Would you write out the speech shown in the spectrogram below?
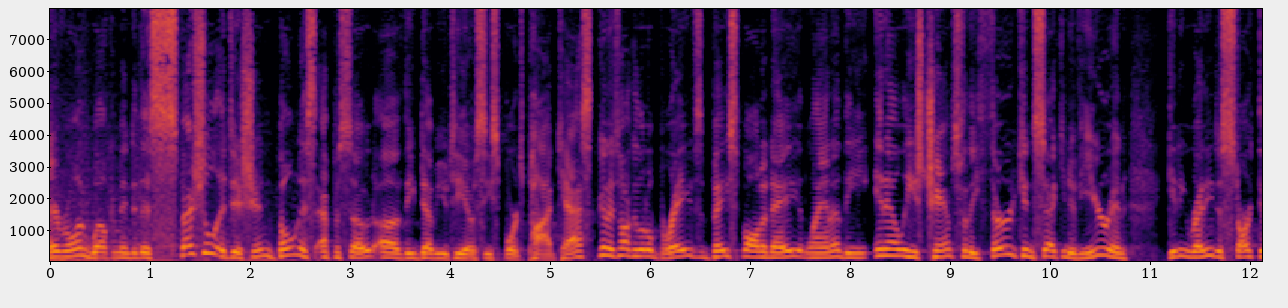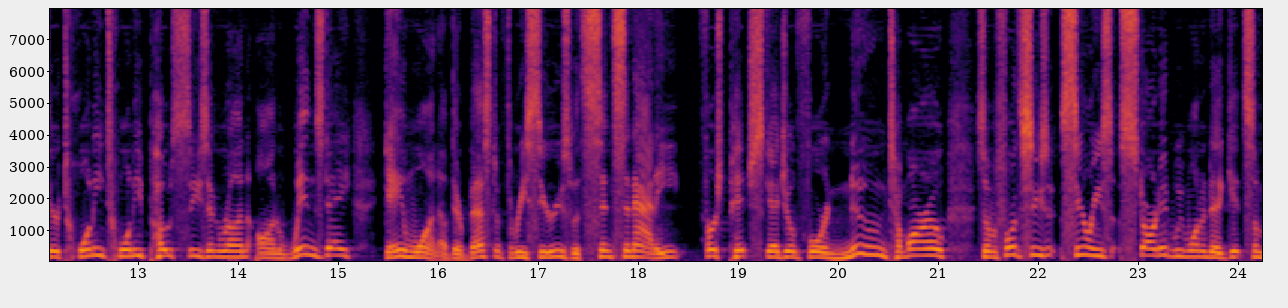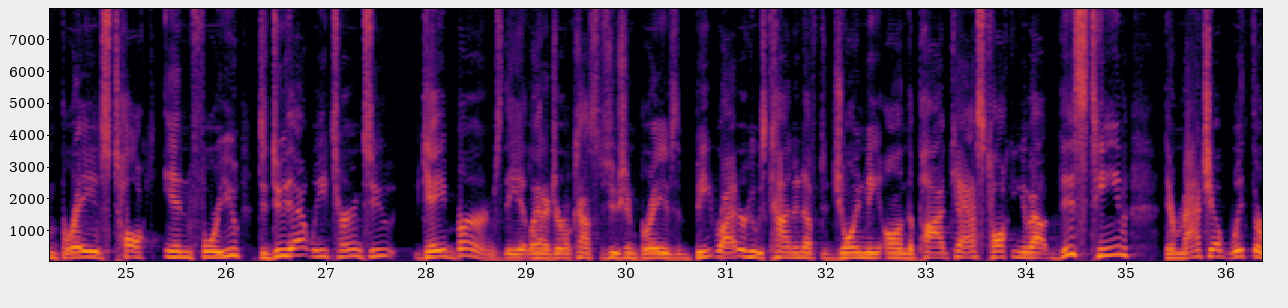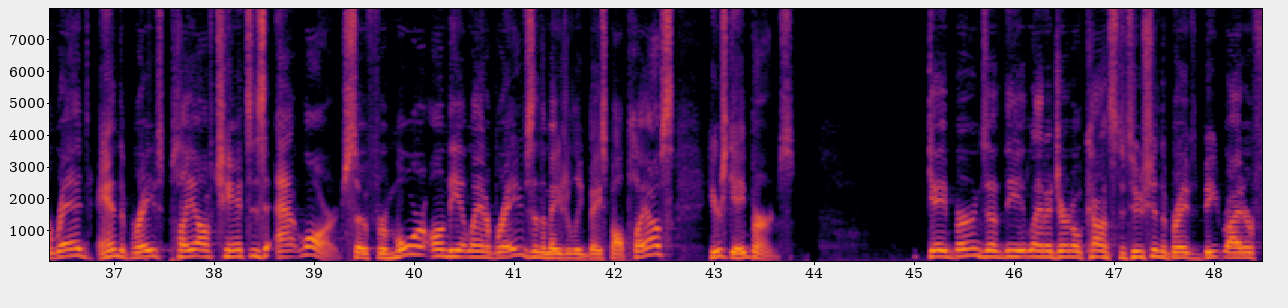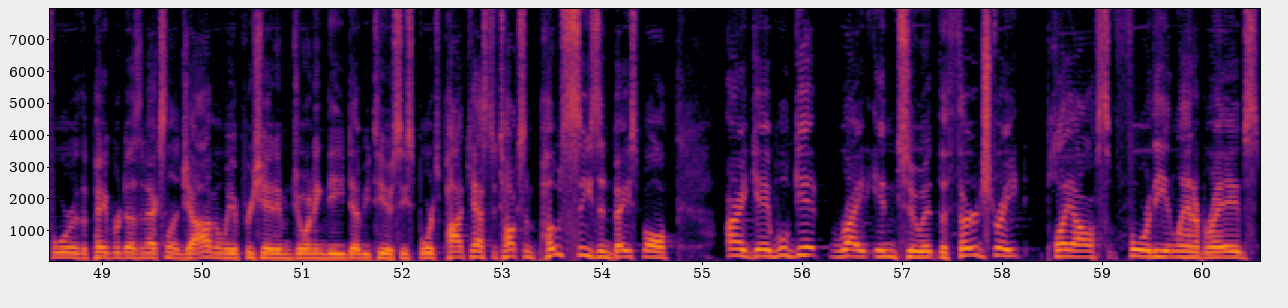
Hey everyone, welcome into this special edition bonus episode of the WTOC Sports Podcast. We're going to talk a little Braves baseball today. Atlanta, the NL East champs for the third consecutive year and getting ready to start their 2020 postseason run on Wednesday. Game one of their best of three series with Cincinnati First pitch scheduled for noon tomorrow. So before the series started, we wanted to get some Braves talk in for you. To do that, we turn to Gabe Burns, the Atlanta Journal-Constitution Braves beat writer, who was kind enough to join me on the podcast talking about this team, their matchup with the Reds, and the Braves' playoff chances at large. So for more on the Atlanta Braves and the Major League Baseball playoffs, here's Gabe Burns. Gabe Burns of the Atlanta Journal-Constitution, the Braves beat writer for the paper, does an excellent job, and we appreciate him joining the WTOC Sports Podcast to talk some postseason baseball. All right, Gabe, we'll get right into it. The third straight playoffs for the Atlanta Braves.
